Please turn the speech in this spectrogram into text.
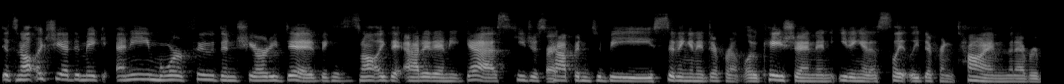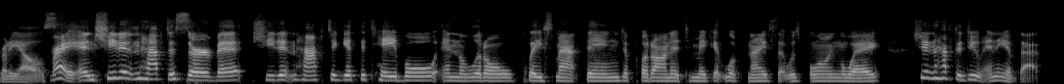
it's not like she had to make any more food than she already did because it's not like they added any guests he just Right. happened to be sitting in a different location and eating at a slightly different time than everybody else Right. And she didn't have to serve it. She didn't have to get the table and the little placemat thing to put on it to make it look nice that was blowing away. She didn't have to do any of that.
